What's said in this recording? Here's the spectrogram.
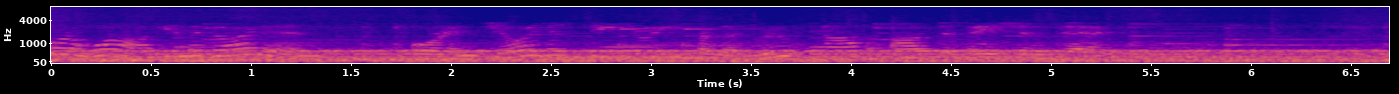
For a walk in the garden, or enjoy the scenery from the rooftop observation deck.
